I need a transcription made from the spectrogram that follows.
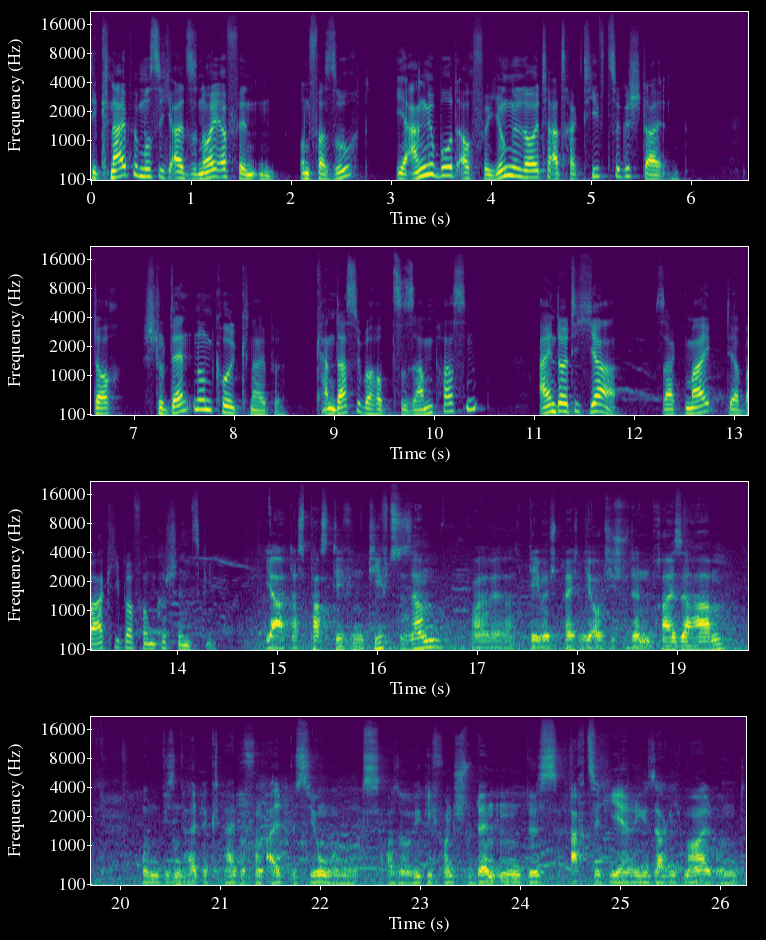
Die Kneipe muss sich also neu erfinden und versucht, ihr Angebot auch für junge Leute attraktiv zu gestalten. Doch Studenten und Kultkneipe, kann das überhaupt zusammenpassen? Eindeutig ja, sagt Mike, der Barkeeper vom Koschinski. Ja, das passt definitiv zusammen, weil wir dementsprechend ja auch die Studentenpreise haben. Und wir sind halt eine Kneipe von alt bis jung und also wirklich von Studenten bis 80-Jährige, sag ich mal. Und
